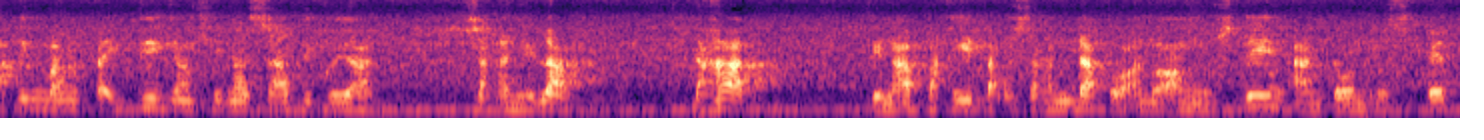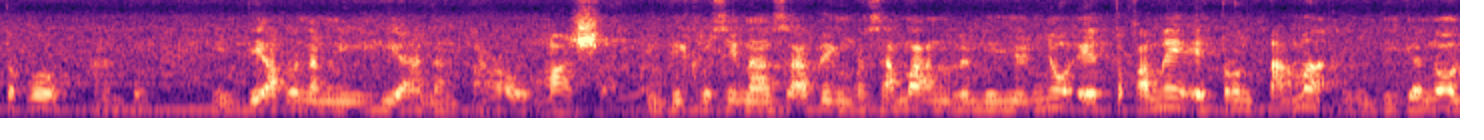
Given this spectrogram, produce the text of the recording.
aking mga kaibigan, sinasabi ko yan sa kanila. Lahat. Pinapakita ko sa kanila kung ano ang Muslim. Andon respeto ko. Andon. Hindi ako nangihiya ng tao. Mashallah. Hindi ko sinasabing masama ang relihiyon nyo. Ito kami, ito ang tama. Hindi ganon.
